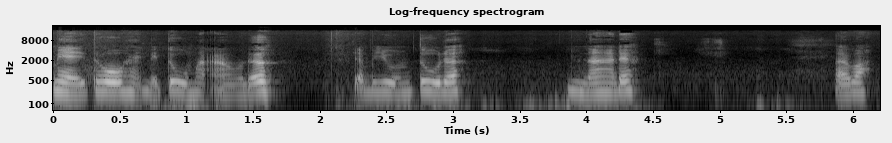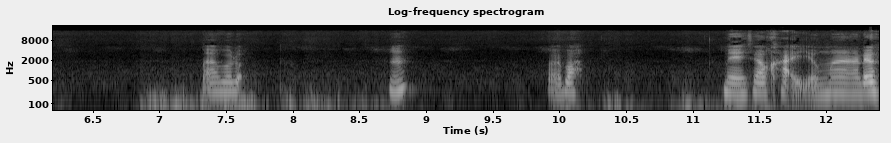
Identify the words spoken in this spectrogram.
แม่โทรให้แม่ตู้มาเอาเด้อจะไปอยู่น้ำตู้เด้ออยู่หน้าเด้อไปบ่ไปบ่ลูกหึไปบ่แม่เช้าไข่ยังมาเด้อ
